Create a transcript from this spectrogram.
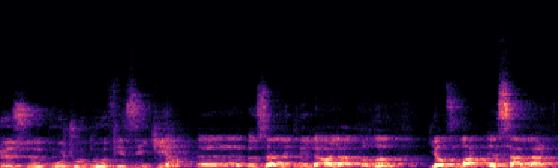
yüzü, vücudu, fiziki e, özellikleriyle alakalı yazılan eserlerdir.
